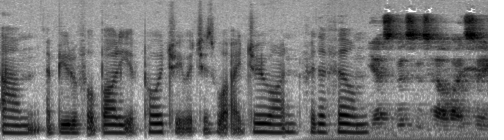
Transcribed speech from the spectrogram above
um, a beautiful body of poetry, which is what I drew on for the film. Yes, this is how I say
